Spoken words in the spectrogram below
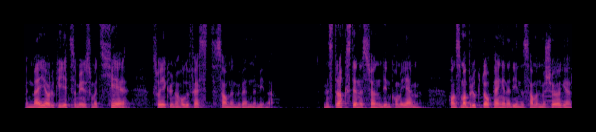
Men meg har du ikke gitt så mye som et kje, så jeg kunne holde fest sammen med vennene mine. Men straks denne sønnen din kommer hjem, han som har brukt opp pengene dine sammen med skjøger,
